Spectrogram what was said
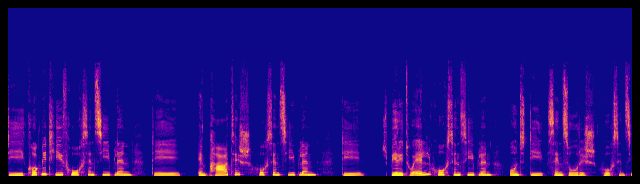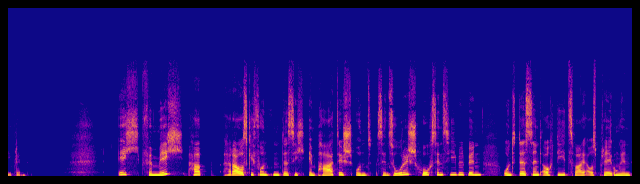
die kognitiv Hochsensiblen, die empathisch Hochsensiblen, die spirituell Hochsensiblen und die sensorisch Hochsensiblen. Ich für mich habe herausgefunden, dass ich empathisch und sensorisch hochsensibel bin und das sind auch die zwei Ausprägungen,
